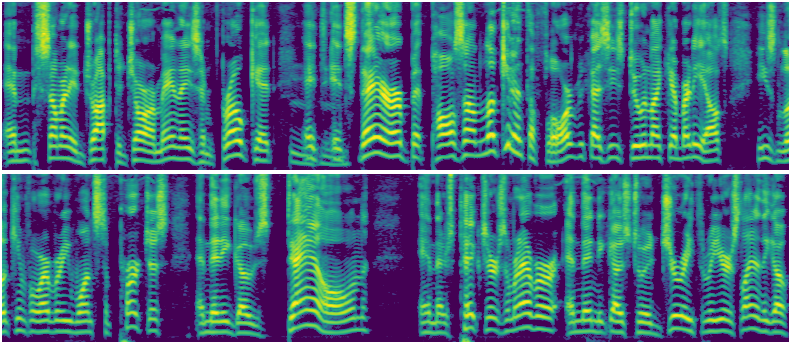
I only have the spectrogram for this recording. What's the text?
and somebody dropped a jar of mayonnaise and broke it, it mm-hmm. it's there, but Paul's not looking at the floor because he's doing like everybody else. He's looking for whatever he wants to purchase, and then he goes down and there's pictures and whatever, and then he goes to a jury three years later. And they go,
